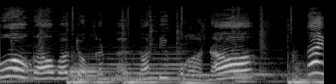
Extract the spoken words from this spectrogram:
พวกเรามาจบกันแบบนั้นดีกว่านะ เฮ้ย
